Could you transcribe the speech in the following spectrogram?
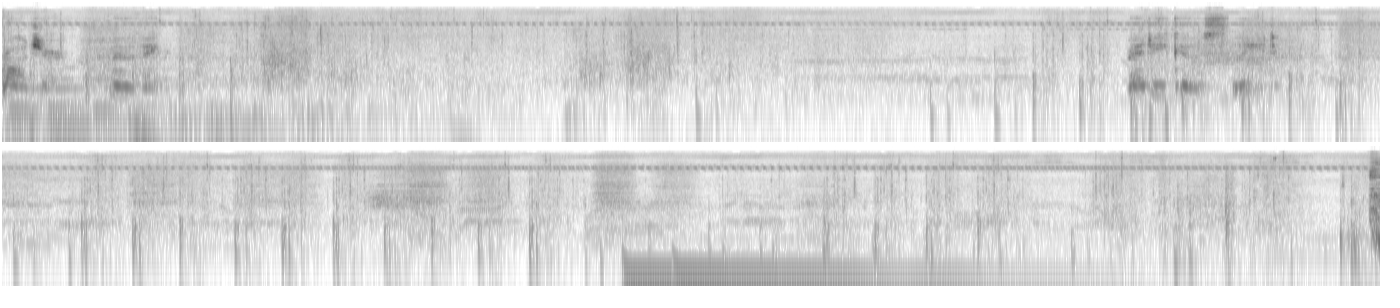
Roger. Moving. Ready, Ghost Lead. I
